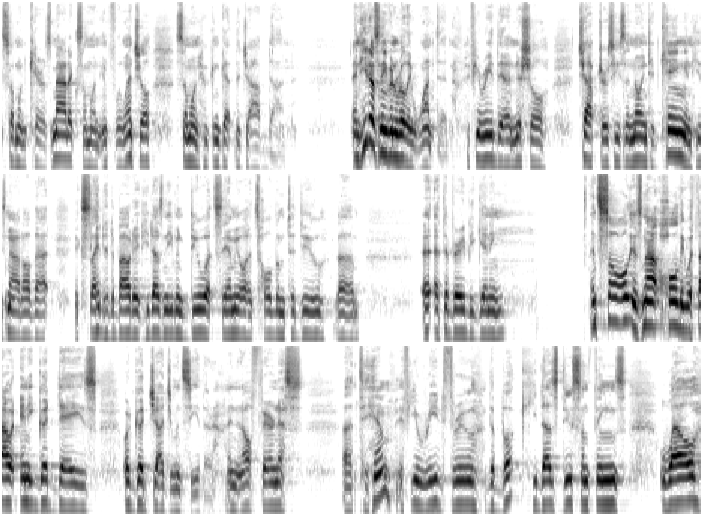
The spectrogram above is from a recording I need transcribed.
someone charismatic, someone influential, someone who can get the job done. And he doesn't even really want it. If you read the initial chapters, he's anointed king and he's not all that excited about it. He doesn't even do what Samuel had told him to do um, at the very beginning. And Saul is not wholly without any good days or good judgments either. And in all fairness uh, to him, if you read through the book, he does do some things well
